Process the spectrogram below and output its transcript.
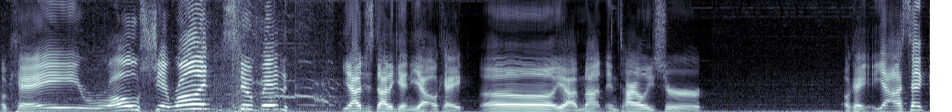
Okay. Oh shit! Run, stupid. Yeah, I just died again. Yeah. Okay. Uh, yeah. I'm not entirely sure. Okay, yeah, I said,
